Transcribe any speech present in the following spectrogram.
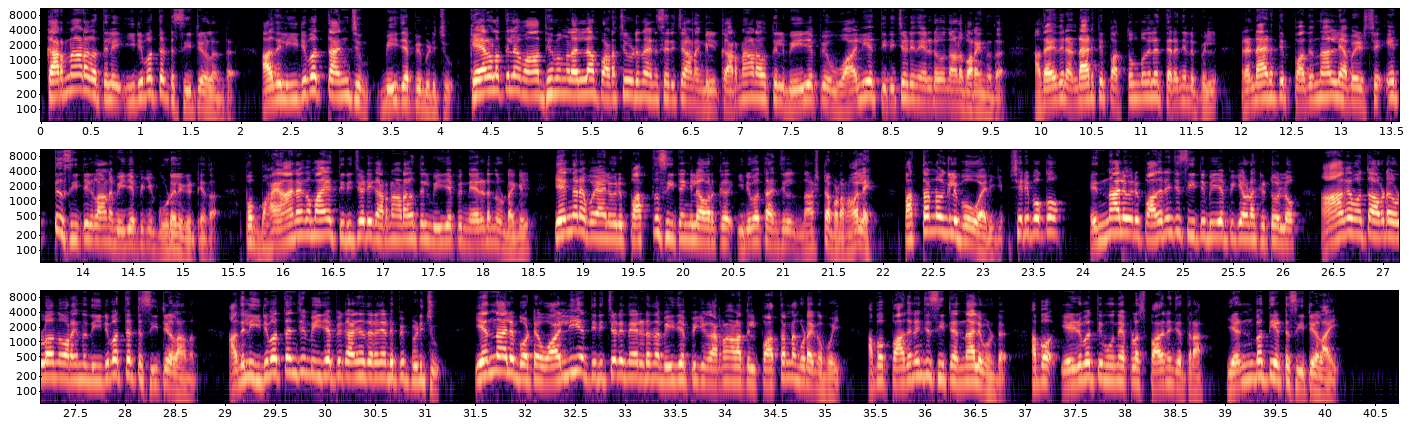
കർണാടകത്തിൽ ഇരുപത്തെട്ട് സീറ്റുകളുണ്ട്. അതിൽ ഇരുപത്തഞ്ചും ബി ജെ പി പിടിച്ചു. കേരളത്തിലെ മാധ്യമങ്ങളെല്ലാം പടച്ചുവിടുന്ന അനുസരിച്ചാണെങ്കിൽ കർണാടകത്തിൽ ബി ജെ പി വലിയ തിരിച്ചടി നേരിടുമെന്നാണ് പറയുന്നത്. അതായത് രണ്ടായിരത്തി പത്തൊമ്പതിലെ തെരഞ്ഞെടുപ്പിൽ രണ്ടായിരത്തി പതിനാലിനെ അപേക്ഷിച്ച് എട്ട് സീറ്റുകളാണ് ബി ജെ പിക്ക് കൂടുതൽ കിട്ടിയത്. അപ്പോൾ ഭയാനകമായ തിരിച്ചടി കർണാടകത്തിൽ ബി ജെ പി നേരിടുന്നുണ്ടെങ്കിൽ എങ്ങനെ പോയാലും ഒരു പത്ത് സീറ്റെങ്കിലും അവർക്ക് ഇരുപത്തഞ്ചിൽ നഷ്ടപ്പെടണം അല്ലേ? പത്തെണ്ണമെങ്കിലും പോകുമായിരിക്കും. ശരി പോക്കോ. എന്നാലും ഒരു പതിനഞ്ച് സീറ്റ് ബി ജെ പിക്ക് അവിടെ കിട്ടുമല്ലോ. ആകെ മൊത്തം അവിടെ ഉള്ളതെന്ന് പറയുന്നത് ഇരുപത്തെട്ട് സീറ്റുകളാണ്. അതിൽ ഇരുപത്തഞ്ചും ബി ജെ പി കഴിഞ്ഞ തെരഞ്ഞെടുപ്പിൽ പിടിച്ചു. എന്നാലും പോട്ടെ വലിയ തിരിച്ചടി നേരിടുന്ന ബി ജെ പിക്ക് കർണാടകത്തിൽ പത്തെണ്ണം കൂടെ അങ്ങ് പോയി. അപ്പോൾ പതിനഞ്ച് സീറ്റ് എന്നാലും ഉണ്ട്. അപ്പോൾ എഴുപത്തി മൂന്ന് പ്ലസ് പതിനഞ്ച് എത്ര? എൺപത്തിയെട്ട് സീറ്റുകളായി.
